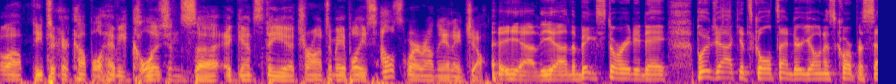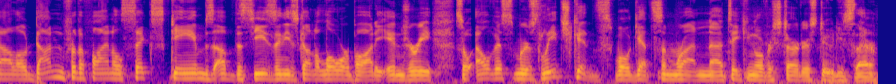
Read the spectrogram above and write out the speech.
well, he took a couple heavy collisions against the Toronto Maple Leafs elsewhere around the NHL. Yeah, the the big story today: Blue Jackets goaltender Jonas Korpisalo done for the final six games of the season. He's got a lower body injury, so Elvis Merzlikins will get some run taking over start starters' duties there.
